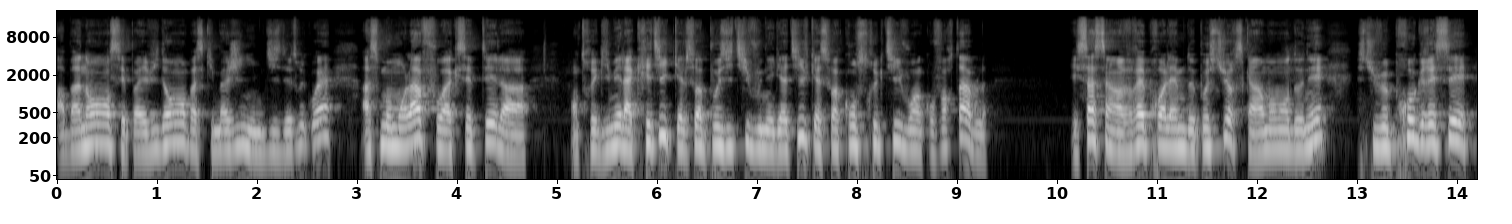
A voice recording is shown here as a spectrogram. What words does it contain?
Ah bah non, c'est pas évident, parce qu'imagine, ils me disent des trucs. Ouais, à ce moment-là, faut accepter la, entre guillemets, la critique, qu'elle soit positive ou négative, qu'elle soit constructive ou inconfortable. Et ça, c'est un vrai problème de posture, parce qu'à un moment donné, si tu veux progresser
